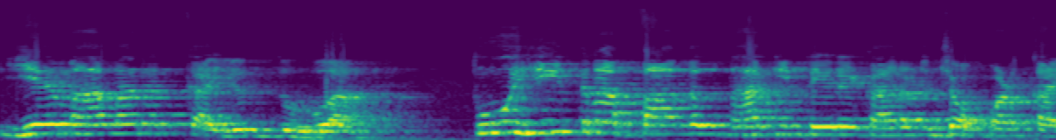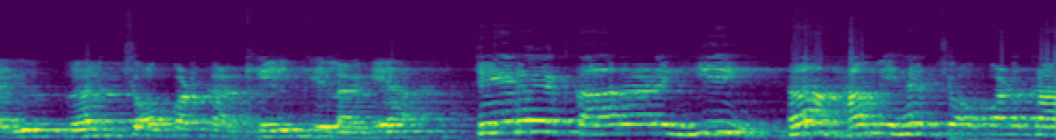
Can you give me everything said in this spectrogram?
यह महाभारत का युद्ध हुआ। तू ही इतना पागल था कि तेरे कारण चौपड़ का युद्ध चौपड़ का खेल खेला गया। तेरे कारण ही हाँ, हम यह चौपड़ का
